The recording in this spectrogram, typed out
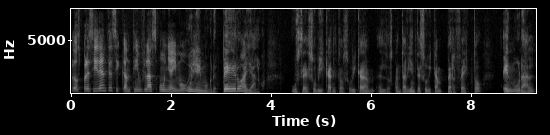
los presidentes y cantinflas, uña y mugre. Uña y mugre. Pero hay algo. Ustedes ubican, y todos ubican, los cuentavientes ubican perfecto el mural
